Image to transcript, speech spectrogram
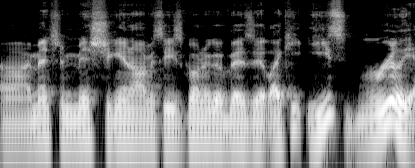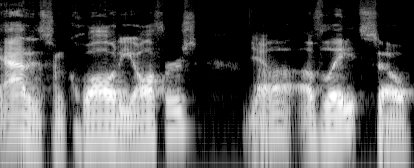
Uh, I mentioned Michigan. Obviously, he's going to go visit. Like he, he's really added some quality offers yeah. uh, of late. So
